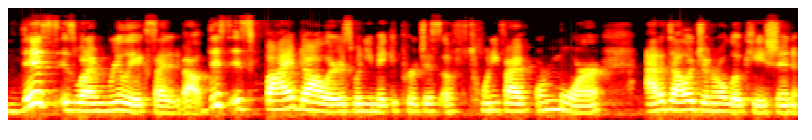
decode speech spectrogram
this is what I'm really excited about. This is $5 when you make a purchase of 25 or more at a Dollar General location,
